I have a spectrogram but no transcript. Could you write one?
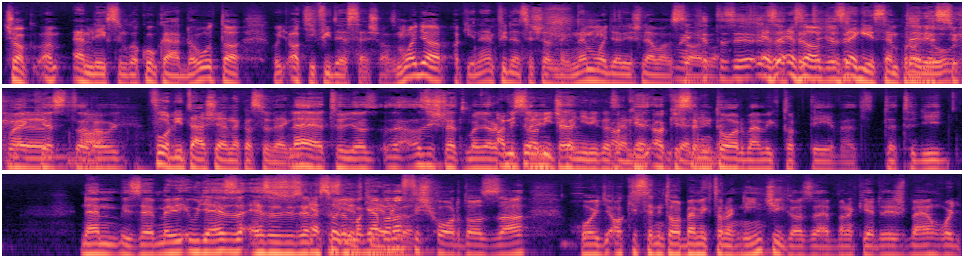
csak emlékszünk a kokárda óta, hogy aki fideszes, az magyar, aki nem fideszes, az meg nem magyar, és le van szarva. hát azért- ez, ez, tehát, a, az egészen már ki ezt arra, hogy- fordítása ennek a szövegnek. Lehet, hogy az, az is lehet magyar, aki Amitől szerint, aki, ember aki szerint. Orbán Viktor téved. Tehát, hogy így nem, izé, mert ugye ez, ez az üzenet Ez magában azt is hordozza, hogy aki szerint Orbán Viktornak nincs igaza ebben a kérdésben, hogy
